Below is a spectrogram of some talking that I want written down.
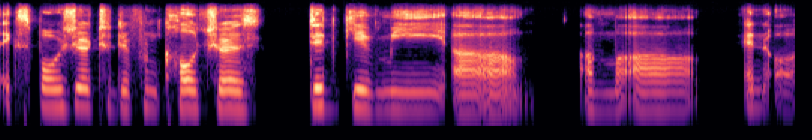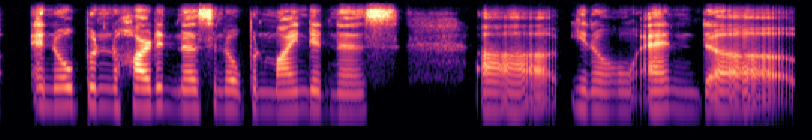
exposure to different cultures did give me um, um, uh, an uh, an open-heartedness and open-mindedness, uh, you know, and uh,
